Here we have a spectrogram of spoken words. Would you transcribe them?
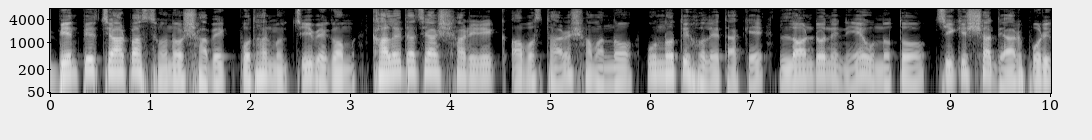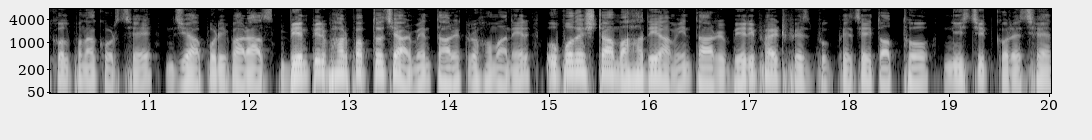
বিএনপির চেয়ারপারসন ও সাবেক প্রধানমন্ত্রী বেগম খালেদা জিয়ার শারীরিক অবস্থার সামান্য উন্নতি হলে তাকে লন্ডনে নিয়ে উন্নত চিকিৎসা দেওয়ার পরিকল্পনা করছে জিয়া পরিবার। আজ বিএনপির ভারপ্রাপ্ত চেয়ারম্যান তারেক রহমানের উপদেষ্টা মাহাদি আমিন তার ভেরিফাইড ফেসবুক পেজেই তথ্য নিশ্চিত করেছেন।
